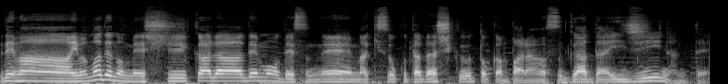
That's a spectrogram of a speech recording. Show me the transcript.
で、まあ、今までの飯からでもですね、まあ、規則正しくとかバランスが大事なんて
